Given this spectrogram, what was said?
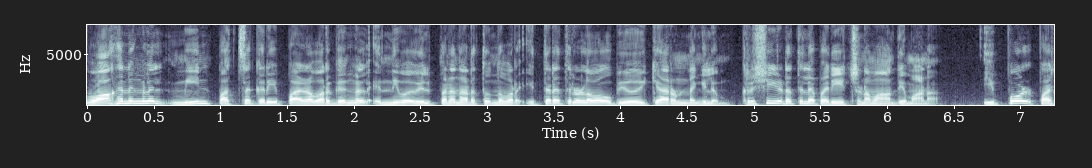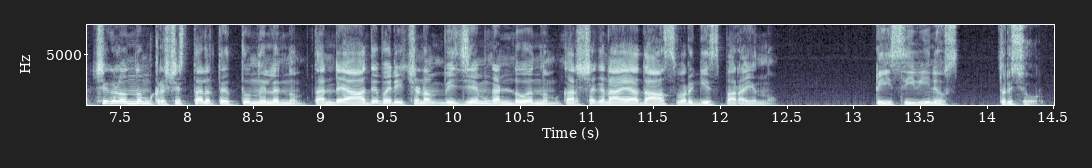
വാഹനങ്ങളിൽ മീൻ പച്ചക്കറി പഴവർഗങ്ങൾ എന്നിവ വിൽപ്പന നടത്തുന്നവർ ഇത്തരത്തിലുള്ളവ ഉപയോഗിക്കാറുണ്ടെങ്കിലും കൃഷിയിടത്തിലെ പരീക്ഷണം ആദ്യമാണ്. ഇപ്പോൾ പക്ഷികളൊന്നും കൃഷിസ്ഥലത്ത് എത്തുന്നില്ലെന്നും തന്റെ ആദ്യ പരീക്ഷണം വിജയം കണ്ടുവെന്നും കർഷകനായ ദാസ് വർഗീസ് പറയുന്നു. T news Thrissur.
